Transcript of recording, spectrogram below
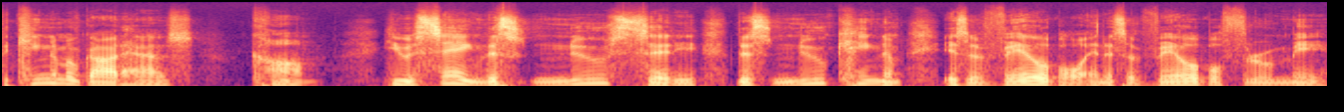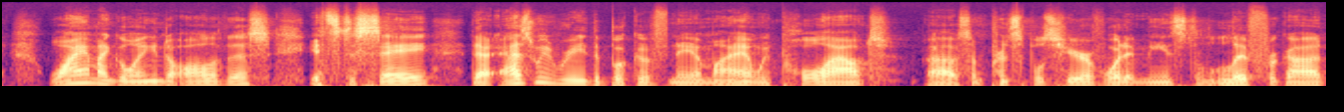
The kingdom of God has come. He was saying this new city, this new kingdom is available, and it's available through me. Why am I going into all of this? It's to say that as we read the book of Nehemiah and we pull out uh, some principles here of what it means to live for God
